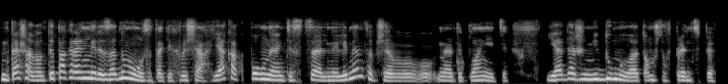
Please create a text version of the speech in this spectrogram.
Наташа, ну ты, по крайней мере, задумывалась о таких вещах. Я как полный антисоциальный элемент вообще на этой планете, я даже не думала о том, что, в принципе,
